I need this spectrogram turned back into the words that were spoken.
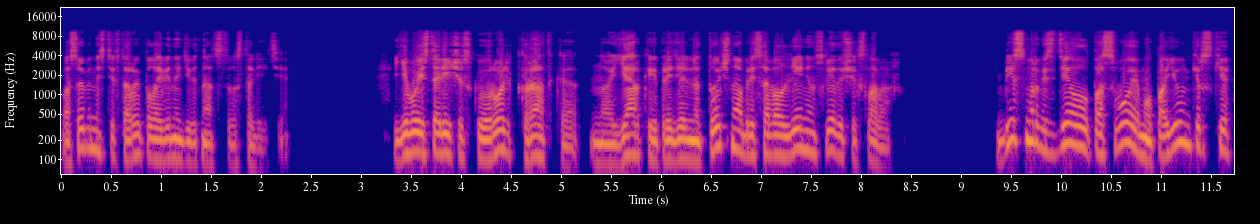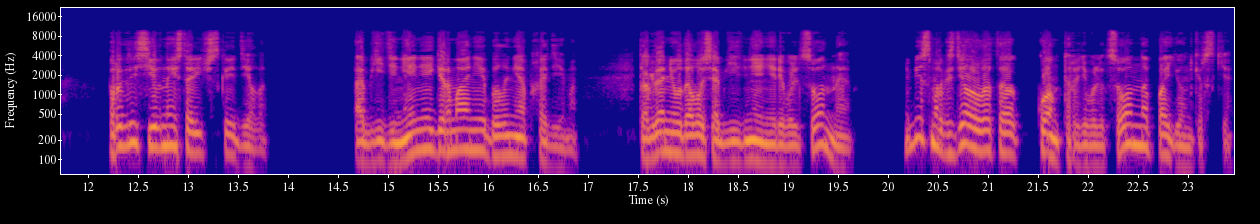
в особенности второй половины XIX столетия. Его историческую роль кратко, но ярко и предельно точно обрисовал Ленин в следующих словах. Бисмарк сделал по-своему, по-юнкерски, прогрессивное историческое дело. Объединение Германии было необходимо. Когда не удалось объединение революционное, Бисмарк сделал это контрреволюционно, по-юнкерски.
